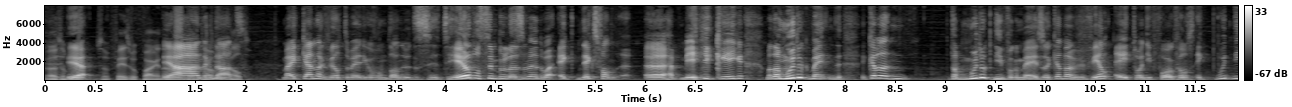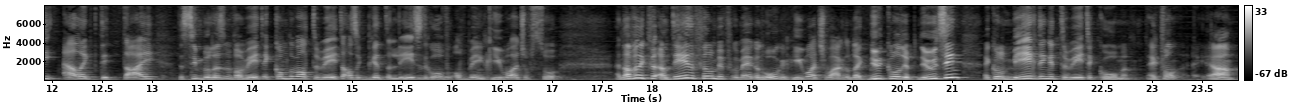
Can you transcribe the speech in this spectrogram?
zijn, Ja. zijn Facebookpagina. Ja, daar inderdaad. Maar ik ken er veel te weinig over om dan nu. Er zit heel veel symbolisme in waar ik niks van heb meegekregen. Maar dan moet ik mij. Ik heb dat, dat moet ook niet voor mij. Zo. Ik heb bij veel A24-films. Ik moet niet elk detail de symbolisme van weten. Ik kom er wel te weten als ik begin te lezen erover of bij een rewatch of zo. En dat vind ik. Aan deze film heeft voor mij een hoge rewatch-waarde. Omdat ik nu. Ik wil opnieuw zien. En ik wil meer dingen te weten komen. En ik vond. Ja.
